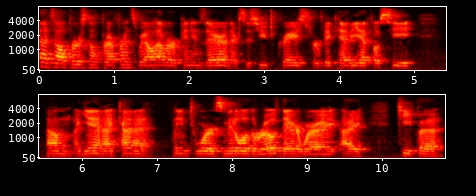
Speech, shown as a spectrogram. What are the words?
that's all personal preference. We all have our opinions there and there's this huge craze for big heavy FOC. Um, again, I kind of lean towards middle of the road there where I, I keep a,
